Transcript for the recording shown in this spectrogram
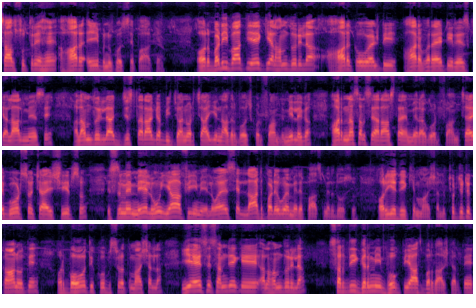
صاف ستھرے ہیں، ہر عیب نکو سے پاک ہیں۔ اور بڑی بات یہ ہے کہ الحمدللہ ہر کوالٹی، ہر ورائٹی ریز کے حلال میں سے الحمدللہ جس طرح کا بھی جانور چاہیے، نادر بوچ گوڈ فارم پہ ملے گا۔ ہر نسل سے آراستہ ہے میرا گوڈ فارم، چاہے گوڈس ہو، چاہے شیپس ہو، اس میں میل ہوں یا فیمیل ہوں، ایسے لاٹ پڑے ہوئے ہیں میرے پاس میرے دوستوں اور یہ دیکھیں ماشاءاللہ، چھوٹے چھوٹے کان ہوتے ہیں اور بہت ہی خوبصورت، ماشاءاللہ۔ یہ ایسے سمجھیں کہ الحمدللہ سردی، گرمی، بھوک، پیاس برداشت کرتے ہیں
